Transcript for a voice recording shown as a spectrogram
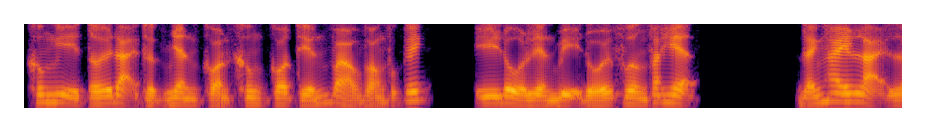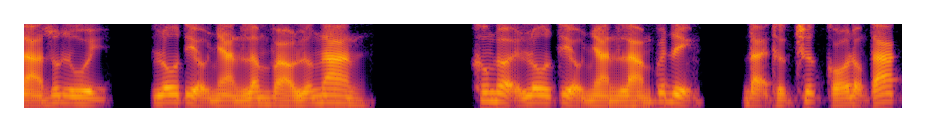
không nghĩ tới đại thực nhân còn không có tiến vào vòng phục kích, ý đồ liền bị đối phương phát hiện. Đánh hay lại là rút lui, lô tiểu nhàn lâm vào lưỡng nan. Không đợi lô tiểu nhàn làm quyết định, đại thực trước có động tác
